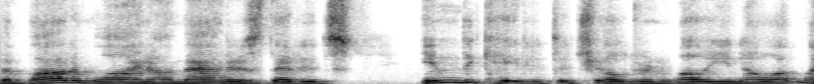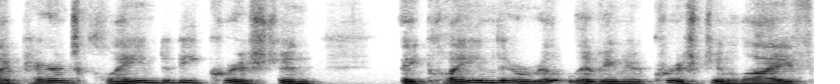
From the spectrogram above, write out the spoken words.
the bottom line on that is that it's indicated to children well, you know what, my parents claim to be Christian, they claim they're living a Christian life,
